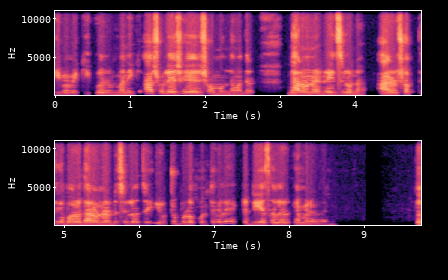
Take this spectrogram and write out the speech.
কীভাবে কি করে মানে আসলে সে সম্বন্ধে আমাদের ধারণাটাই ছিল না। আর সবথেকে বড় ধারণাটা ছিল যে ইউটিউব ব্লগ করতে গেলে একটা ডিএসএলআর ক্যামেরা লাগে। তো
